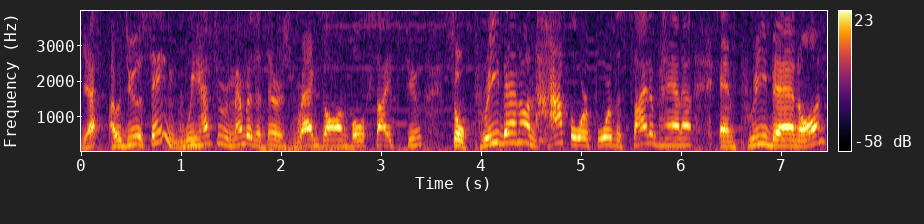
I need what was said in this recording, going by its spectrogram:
Yeah, I would do the same. We mm-hmm. have to remember that there's ragdoll on both sides too. So pre-ban on Hathor for the side of Hannah and pre-ban on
